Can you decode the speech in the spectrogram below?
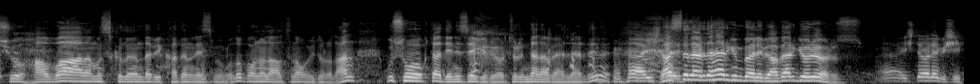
şu Havva anamız kılığında bir kadın resmi bulup onun altına uydurulan bu soğukta denize giriyor türünden haberler değil mi? Ha, işte. Gazetelerde her gün böyle bir haber görüyoruz. Ha, işte öyle bir şey.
